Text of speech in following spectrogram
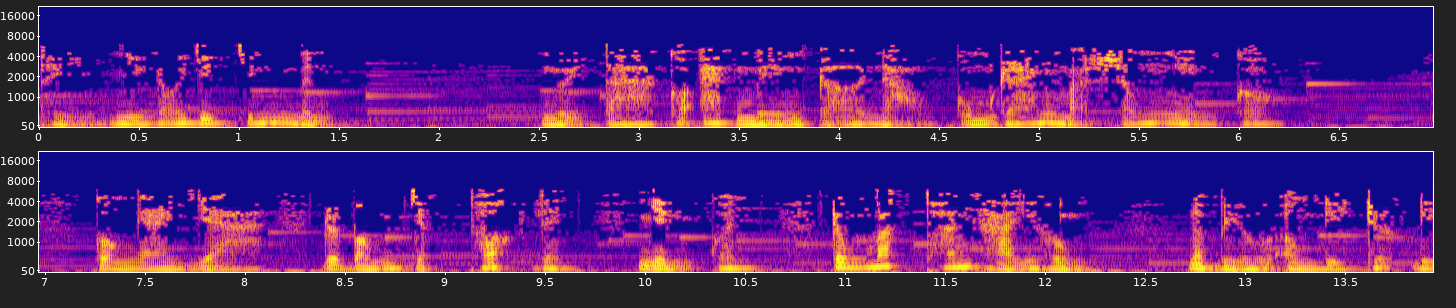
thì như nói với chính mình. Người ta có ác miệng cỡ nào Cũng ráng mà sống ngang con. Con ngai già Rồi bỗng giật thoát lên, Nhìn quanh, Trong mắt thoáng hải hùng. Nó biểu ông đi trước đi,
